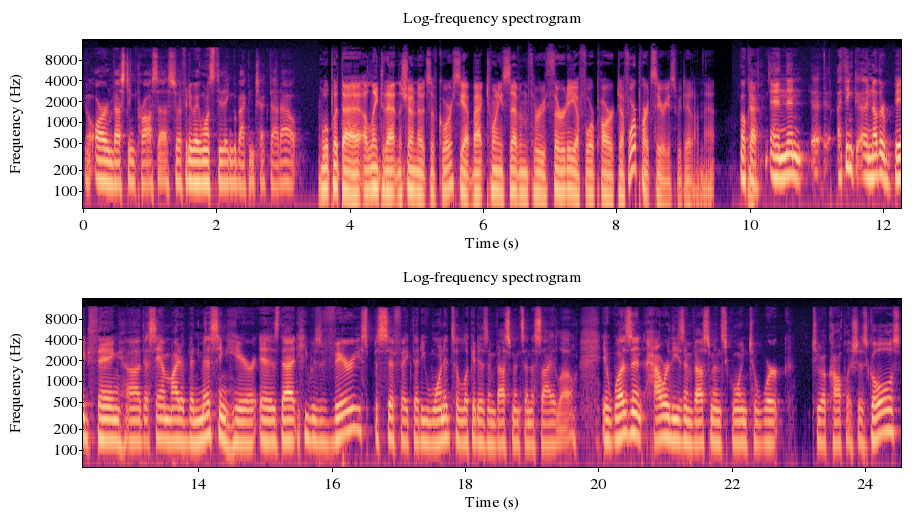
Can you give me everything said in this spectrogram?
you know our investing process. So if anybody wants to, they can go back and check that out. We'll put that a link to that in the show notes, of course. Yeah, back 27 through 30, a four part a four part series we did on that. Okay. And then uh, I think another big thing uh, that Sam might have been missing here is that he was very specific that he wanted to look at his investments in a silo. It wasn't how are these investments going to work to accomplish his goals?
